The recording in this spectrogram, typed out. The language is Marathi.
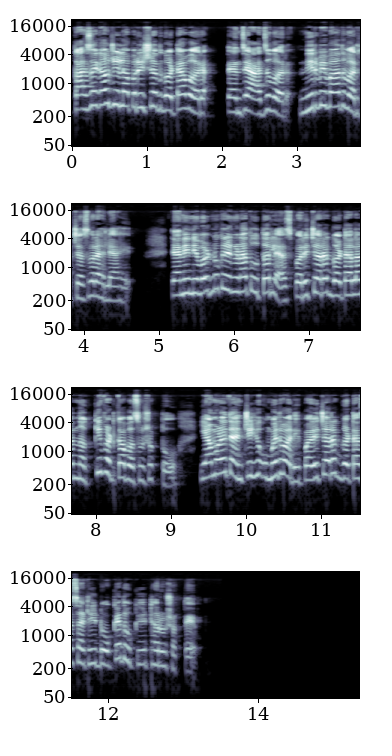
कासेगाव जिल्हा परिषद गटावर त्यांचे आजवर निर्विवाद वर्चस्व राहिले आहे. त्यांनी निवडणूक रिंगणात उतरल्यास परिचारक गटाला नक्की फटका बसू शकतो. यामुळे त्यांची ही उमेदवारी परिचारक गटासाठी डोकेदुखी ठरू शकते.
